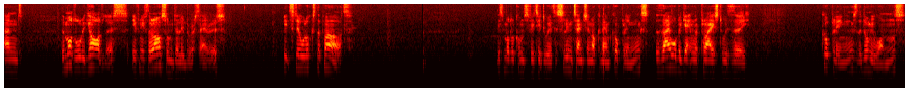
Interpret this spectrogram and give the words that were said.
and the model regardless, even if there are some deliberate errors, it still looks the part. This model comes fitted with slim tension lock and M couplings. They will be getting replaced with the couplings, the dummy ones,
